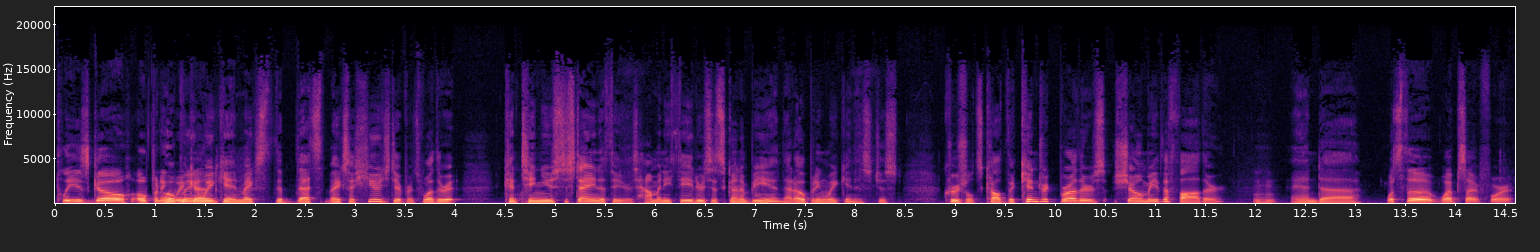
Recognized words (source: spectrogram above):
please go opening, Opening weekend. weekend. makes the that's makes a huge difference. Whether it continues to stay in the theaters, how many theaters it's going to be Mm-hmm. in. That opening weekend is just crucial. It's called the Kendrick Brothers Show Me the Father, Mm-hmm. and uh, What's the website for it?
